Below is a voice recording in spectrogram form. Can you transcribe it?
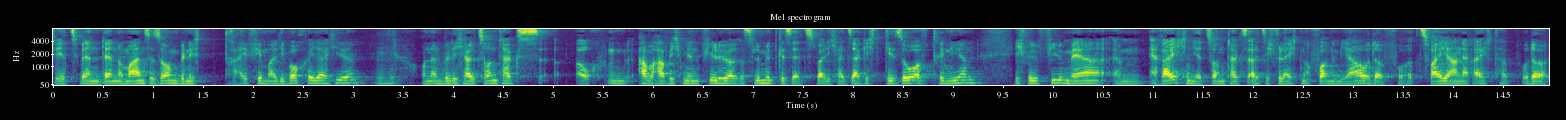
jetzt während der normalen Saison bin ich drei, viermal die Woche ja hier und dann will ich halt sonntags auch, aber habe ich mir ein viel höheres Limit gesetzt, weil ich halt sage, ich gehe so oft trainieren, ich will viel mehr ähm, erreichen jetzt sonntags, als ich vielleicht noch vor einem Jahr oder vor zwei Jahren erreicht habe oder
